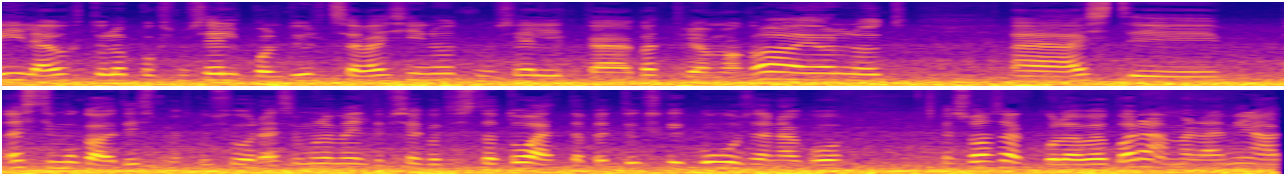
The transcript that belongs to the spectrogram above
eile õhtu lõpuks mu selg polnud üldse väsinud, mu selg Katri oma ka ei olnud hästi, hästi mugavad istmed kusjuures ja mulle meeldib see, kuidas ta toetab, et ükskõik kuhu sa nagu kas vasakule või paremale, mina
